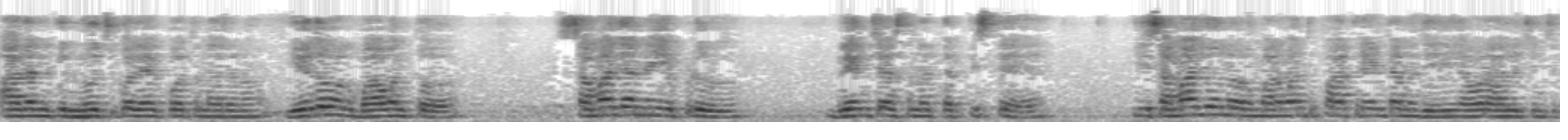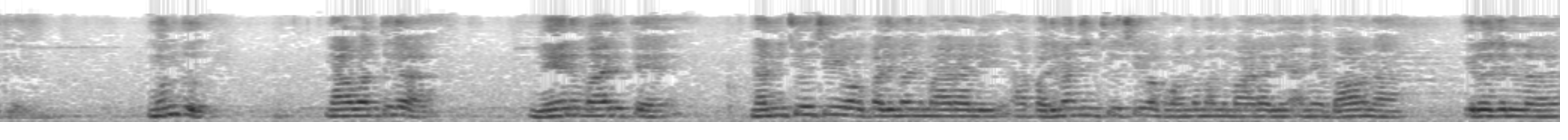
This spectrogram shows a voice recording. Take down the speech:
ఆదరణకి నోచుకోలేకపోతున్నారనో ఏదో ఒక భావంతో సమాజాన్ని ఎప్పుడు బ్లేమ్ చేస్తున్నారు తప్పిస్తే ఈ సమాజంలో మన వంతు పాత్ర ఏంటన్నది ఎవరు ఆలోచించట్లేదు. ముందు నా వంతుగా నేను మారితే నన్ను చూసి ఒక పది మంది మారాలి ఆ పది మందిని చూసి ఒక వంద మంది మారాలి అనే భావన ఈ రోజుల్లో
